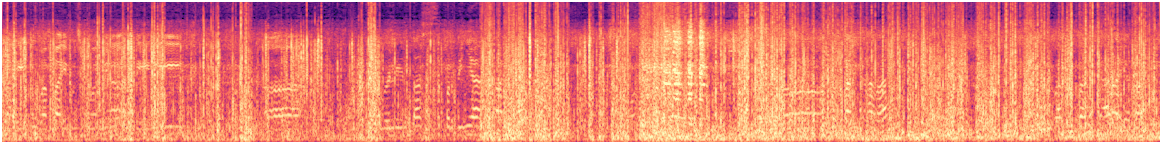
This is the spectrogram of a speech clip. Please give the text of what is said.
hari ini bapak ibu semuanya hari ini eh, lalu lintas sepertinya hanya eh, berbalik arah bukan berbalik arah ya tapi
